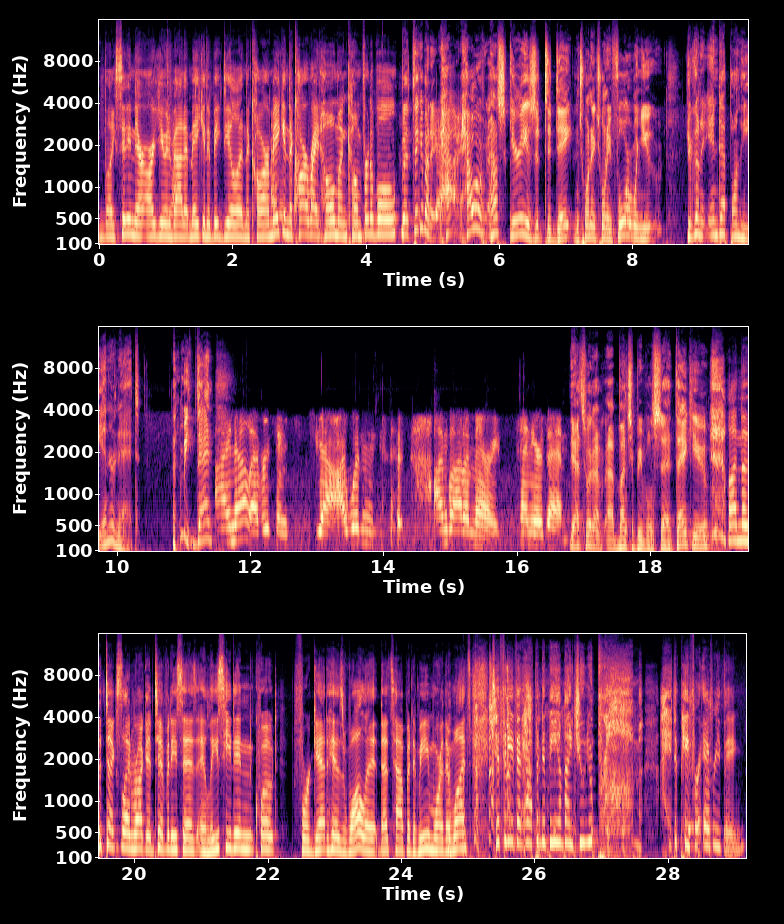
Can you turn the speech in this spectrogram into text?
Like sitting there arguing about it, making a big deal in the car, making the car ride home uncomfortable. But think about it. How, how how scary is it to date in 2024 when you you're going to end up on the internet? I mean that. I know everything. Yeah, I wouldn't. I'm glad I'm married. Ten years in. That's what a, a bunch of people said. Thank you. On the text line, Rocket Tiffany says, at least he didn't, quote, forget his wallet. That's happened to me more than once. Tiffany, that happened to me in my junior prom. I had to pay for everything.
